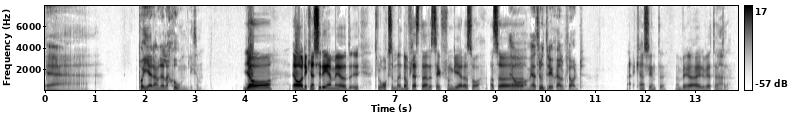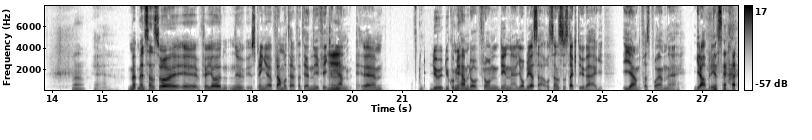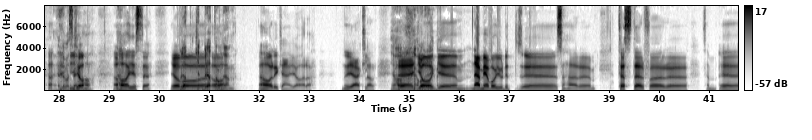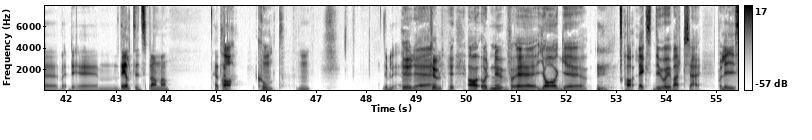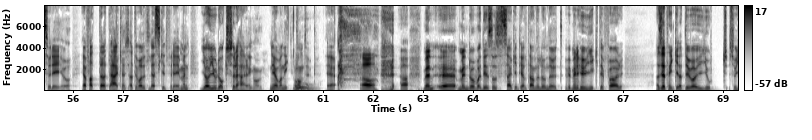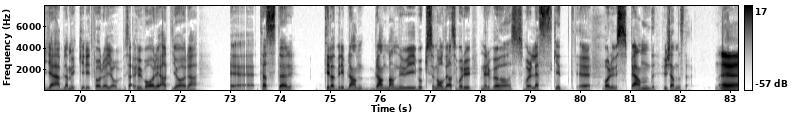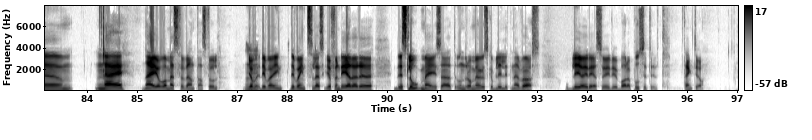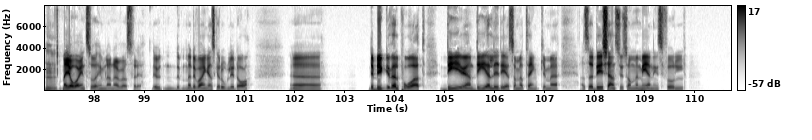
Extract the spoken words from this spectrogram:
Eh, på eran relation, liksom. Ja, ja det kanske det är. Men jag eh, tror också att de flesta säkert fungerar så. Alltså, Ja, men jag tror inte det är självklart. nej, kanske inte. Nej, det vet jag inte. Men, Men, men sen så, eh, för jag, nu springer jag framåt här för att jag är nyfiken Mm. igen. Du, du kom ju hem då från din eh, jobbresa och sen så stack du iväg igen fast på en eh, grabbresa. Eller vad säger ja, ja, just det. Jag Berätta, var, kan- berätta ja, om den. Ja, det kan jag göra. Nu jäklar. Ja, eh, ja, jag, det eh, nej, men jag var och gjorde eh, så här eh, tester för eh, eh, vad- det, eh, deltidsbrandman. Heter Ja, coolt. det. Mm. Det blir, Hur, eh, Kul. Hur, ja, och nu, eh, jag, eh, ja, Lex, du har ju varit sådär polis och det och jag fattar att det här kanske, att det var lite läskigt för dig, men jag gjorde också det här en gång när jag var 19 Oh. typ. Ja. ja, men, eh, men då, det såg säkert helt annorlunda ut. Men hur gick det för, alltså jag tänker att du har ju gjort så jävla mycket i ditt förra jobb. Här, hur var det att göra eh, tester till att bli brand, brandman nu i vuxen ålder? Alltså var du nervös? Var det läskigt? Eh, var du spänd? Hur kändes det? Ehm, nej, nej, jag var mest förväntansfull. Mm. Jag, det, var inte, det var inte så läskigt. Jag funderade, det slog mig så här att undrar om jag ska bli lite nervös. Och blir jag i det så är det ju bara positivt, tänkte jag. Mm. Men jag var inte så himla nervös för det. det, det men det var en ganska rolig dag. Eh, det bygger väl på att det är ju en del i det som jag tänker med, alltså det känns ju som en meningsfull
